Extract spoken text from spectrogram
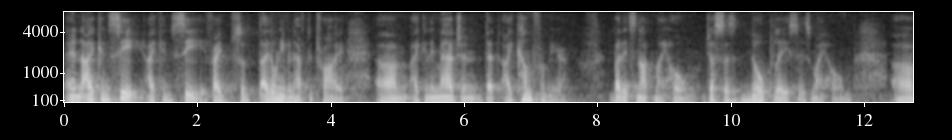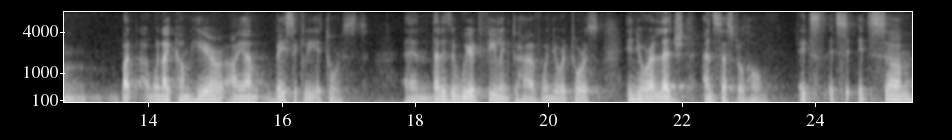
and I can see, I can see, if I, so I don't even have to try, um, I can imagine that I come from here, but it's not my home, just as no place is my home. Um, but when I come here, I am basically a tourist. And that is a weird feeling to have when you're a tourist in your alleged ancestral home. It's, it's, it's, um,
